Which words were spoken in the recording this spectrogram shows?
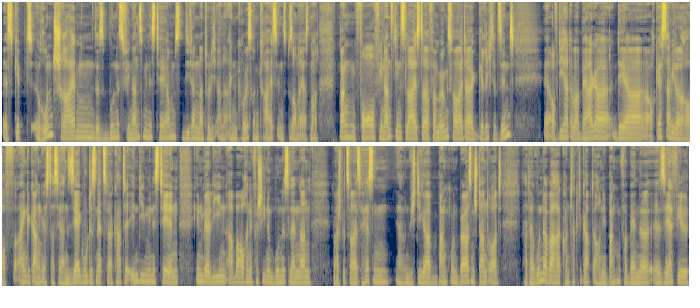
Es gibt Rundschreiben des Bundesfinanzministeriums, die dann natürlich an einen größeren Kreis, insbesondere erstmal Banken, Fonds, Finanzdienstleister, Vermögensverwalter gerichtet sind. Äh, auf die hat aber Berger, der auch gestern wieder darauf eingegangen ist, dass er ein sehr gutes Netzwerk hatte in die Ministerien in Berlin, aber auch in den verschiedenen Bundesländern, beispielsweise Hessen, ja, ein wichtiger Banken- und Börsenstandort. Hat er wunderbare Kontakte gehabt, auch in die Bankenverbände, äh, sehr viel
